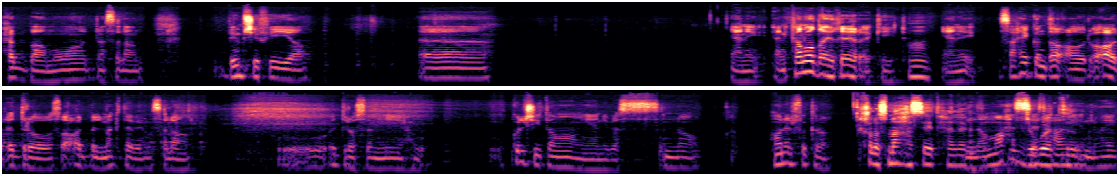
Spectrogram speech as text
بحبها مواد مثلا بمشي فيها. آه يعني يعني كان وضعي غير أكيد. مم. يعني صحيح كنت أقعد واقعد أدرس واقعد بالمكتبة مثلا. وادرس منيح وكل شيء تمام يعني بس إنه هون الفكرة. خلص ما حسيت حالك إنه ما حسيت حالي ال- إنه هيك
